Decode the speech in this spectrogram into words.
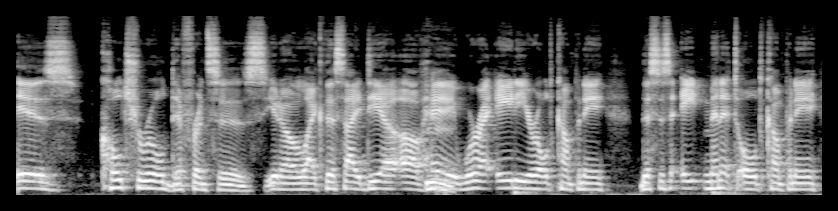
is cultural differences, you know, like this idea of, mm. hey, we're an 80 year old company. This is an eight minute old company.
